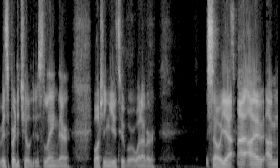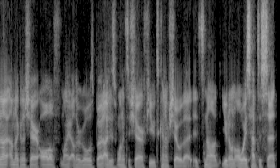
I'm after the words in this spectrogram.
it's pretty chill just laying there watching YouTube or whatever. So yeah, I, I I'm not I'm not gonna share all of my other goals, but I just wanted to share a few to kind of show that it's not you don't always have to set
